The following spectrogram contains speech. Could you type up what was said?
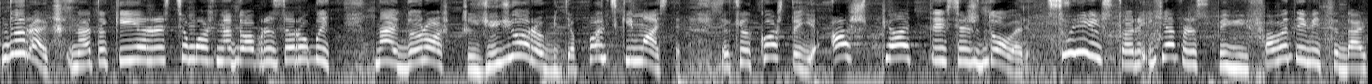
До речі, на такій іграшці можна добре заробити. Найдорожче її робить японський майстер, яке коштує аж 5 тисяч доларів. Свої історії я вже розповів, а ви дивіться далі,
